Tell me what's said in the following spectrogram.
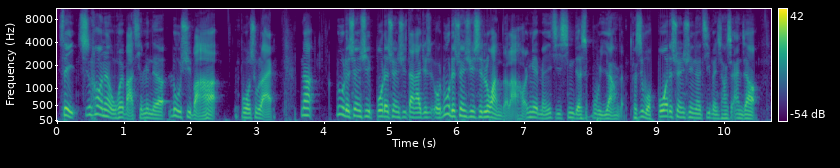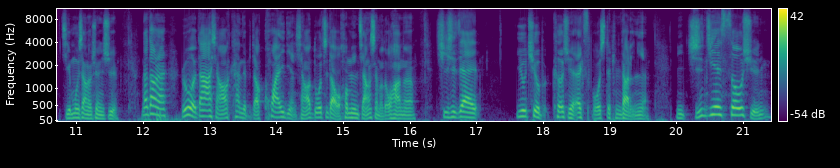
所以之后呢，我会把前面的陆续把它播出来。那录的顺序，播的顺序大概就是我录的顺序是乱的啦，哈，因为每一集心得是不一样的。可是我播的顺序呢，基本上是按照节目上的顺序。那当然，如果大家想要看的比较快一点，想要多知道我后面讲什么的话呢，其实，在 YouTube 科学 X 博士的频道里面，你直接搜寻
